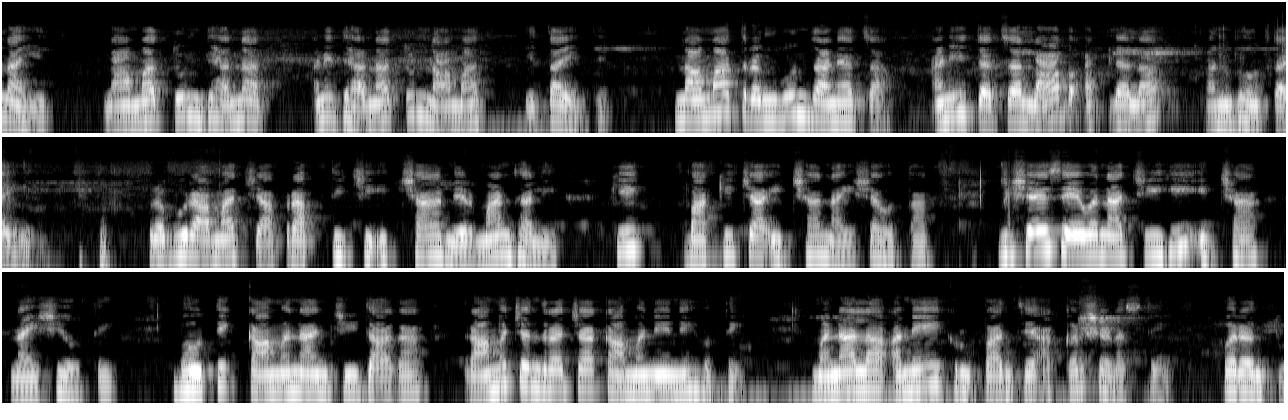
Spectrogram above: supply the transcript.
नाहीत. नामातून ध्यानात आणि ध्यानातून नामात येता येते. नामात रंगून जाण्याचा आणि त्याचा लाभ आपल्याला अनुभवता येईल. प्रभू रामाच्या प्राप्तीची इच्छा निर्माण झाली की बाकीच्या इच्छा नाहीशा होतात. विषय सेवनाचीही इच्छा नाहीशी होते. भौतिक कामनांची जागा रामचंद्राच्या कामनेने होते. मनाला अनेक रूपांचे आकर्षण असते. परंतु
